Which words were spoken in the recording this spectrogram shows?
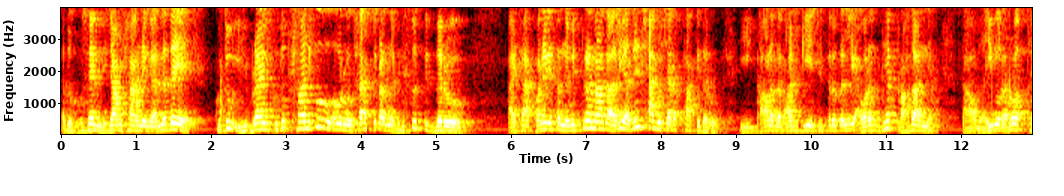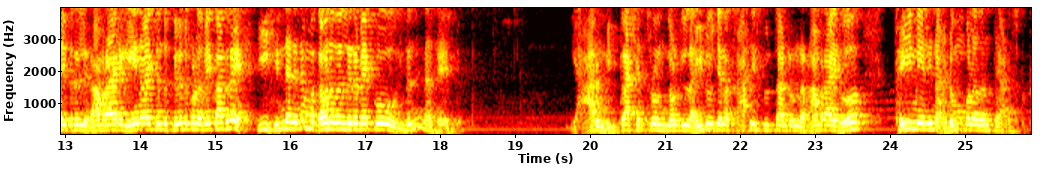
ಅದು ಹುಸೇನ್ ನಿಜಾಮ್ ಶಾನಿಗೆ ಅಲ್ಲದೆ ಕುತು ಇಬ್ರಾಹಿಂ ಕುತುಬ್ ಶಾನಿಗೂ ಅವರು ಷರತ್ತುಗಳನ್ನು ವಿಧಿಸುತ್ತಿದ್ದರು. ಆಯಿತಾ? ಕೊನೆಗೆ ತನ್ನ ಮಿತ್ರನಾದ ಅಲಿ ಅದಿಲ್ ಶಾಗೂ ಷರತ್ತು ಹಾಕಿದರು. ಈ ಕಾಲದ ರಾಜಕೀಯ ಚಿತ್ರದಲ್ಲಿ ಅವರದ್ದೇ ಪ್ರಾಧಾನ್ಯ. ಸಾವಿರದ ಐನೂರ ಅರವತ್ತೈದರಲ್ಲಿ ರಾಮರಾಯರಿಗೆ ಏನಾಯಿತೆಂದು ತಿಳಿದುಕೊಳ್ಳಬೇಕಾದರೆ ಈ ಹಿನ್ನೆಲೆ ನಮ್ಮ ಗಮನದಲ್ಲಿರಬೇಕು. ಇದನ್ನೇ ನಾನು ಹೇಳಿದ್ದು. ಯಾರು ಮಿತ್ರ ಶತ್ರು ಅಂತ ನೋಡಲಿಲ್ಲ. ಐದು ಜನ ಸಾಹಿ ಸುಲ್ತಾನರನ್ನ ರಾಮರಾಯರು ಕೈ ಮೇಲಿನ ಅಡುಂಬಲದಂತೆ ಆಡಿಸ್ಬಿಟ್ರು.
